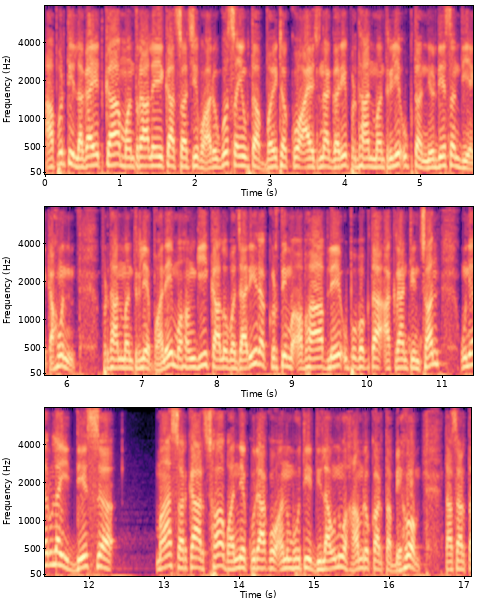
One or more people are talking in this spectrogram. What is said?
आपूर्ति लगायतका मन्त्रालयका सचिवहरूको संयुक्त बैठकको आयोजना गरी प्रधानमन्त्रीले उक्त निर्देशन दिएका हुन्। प्रधानमन्त्रीले भने महँगी कालोबजारी र कृत्रिम अभावले उपभोक्ता आक्रान्तिन्छन् उनीहरूलाई देशमा सरकार छ भन्ने कुराको अनुभूति दिलाउनु हाम्रो कर्तव्य हो। तसर्थ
